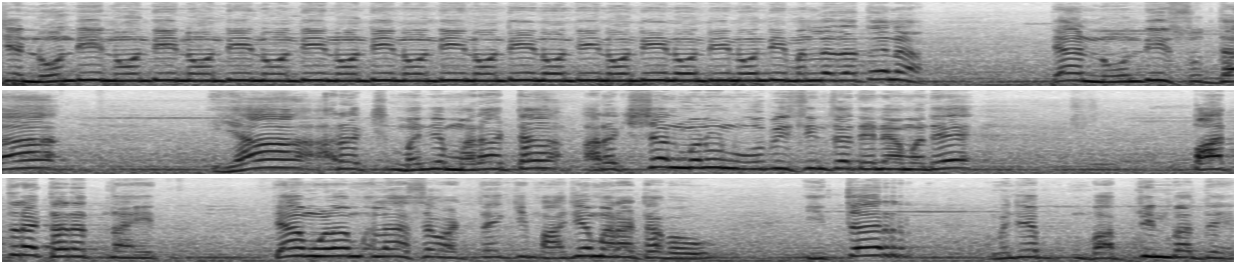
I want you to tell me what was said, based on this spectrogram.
जे नोंदी नोंदी नोंदी नोंदी नोंदी नोंदी नोंदी नोंदी नोंदी नोंदी नोंदी म्हणलं जातं ना त्या नोंदीसुद्धा ह्या आरक्ष म्हणजे मराठा आरक्षण म्हणून ओबीसींचं देण्यामध्ये पात्र ठरत नाहीत त्यामुळं मला असं वाटतं की माझे मराठा भाऊ इतर म्हणजे बाबतींमध्ये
